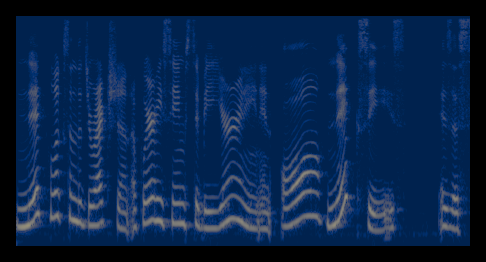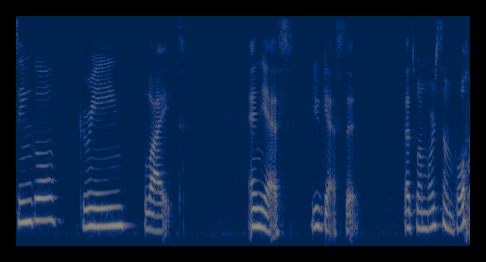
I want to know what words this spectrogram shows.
Nick looks in the direction of where he seems to be yearning, and all Nick sees is a single green light. And yes, you guessed it. That's one more symbol.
